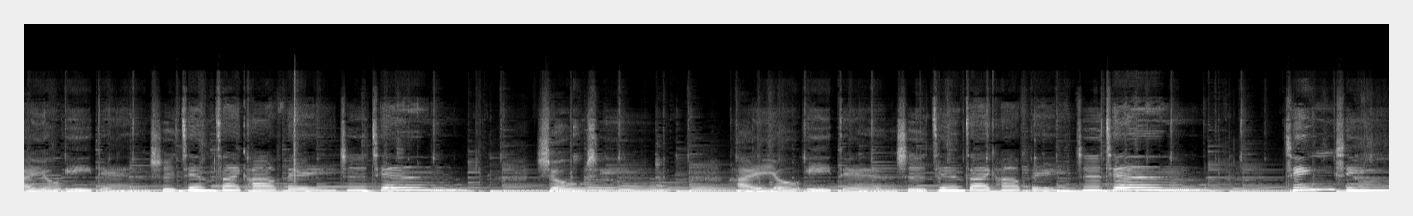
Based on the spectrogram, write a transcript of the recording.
还有一点时间在咖啡之前休息，还有一点时间在咖啡之前清醒。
